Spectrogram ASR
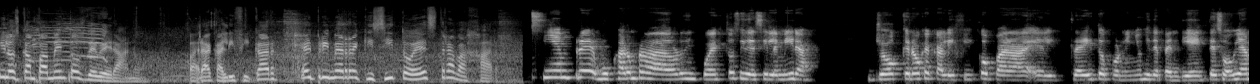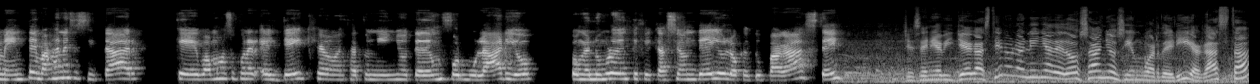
y los campamentos de verano. Para calificar, el primer requisito es trabajar. Siempre buscar un preparador de impuestos y decirle, mira, yo creo que califico para el crédito por niños independientes. Obviamente vas a necesitar que, vamos a suponer, el daycare donde está tu niño te dé un formulario con el número de identificación de ellos, lo que tú pagaste. Yesenia Villegas tiene una niña de dos años y en guardería gasta.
